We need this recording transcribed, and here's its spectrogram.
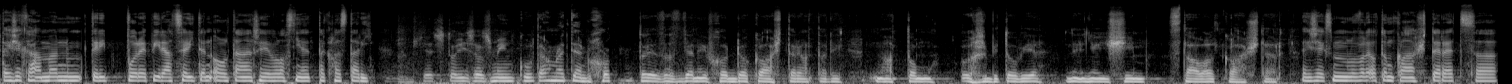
Takže kámen, který podepírá celý ten oltář, je vlastně takhle starý. Je stojí za zmínku tamhle ten vchod. To je zazděný vchod do kláštera tady na tom hřbitově nynějším stával klášter. Takže jak jsme mluvili o tom klášterec, eh,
